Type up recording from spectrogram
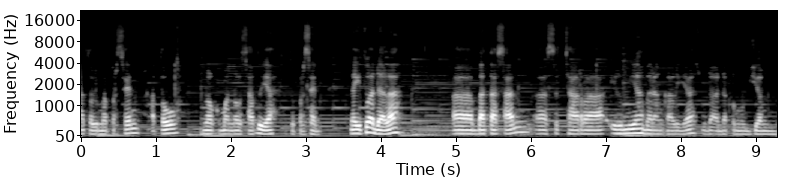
atau 5% atau 0,01 ya, 1%. Nah, itu adalah uh, batasan uh, secara ilmiah barangkali ya, sudah ada pengujian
